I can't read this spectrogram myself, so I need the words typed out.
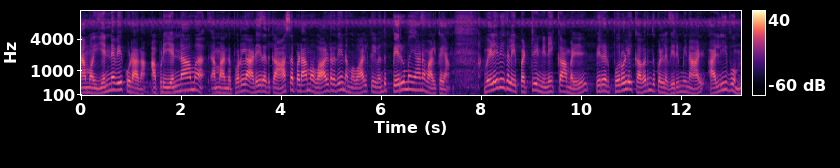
நாம் எண்ணவே கூடாதான். அப்படி எண்ணாமல் நம்ம அந்த பொருளை அடைகிறதுக்கு ஆசைப்படாமல் வாழ்கிறதே நம்ம வாழ்க்கை வந்து பெருமையான வாழ்க்கையாம் விளைவுகளை பற்றி நினைக்காமல் பிறர் பொருளை கவர்ந்து கொள்ள விரும்பினால் அழிவும்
